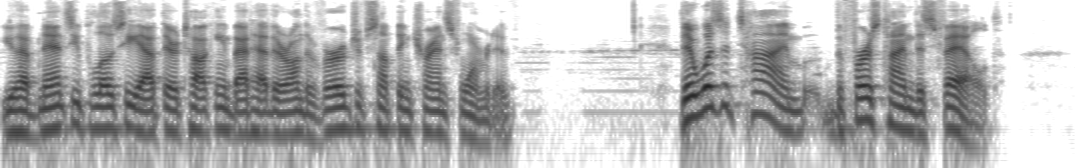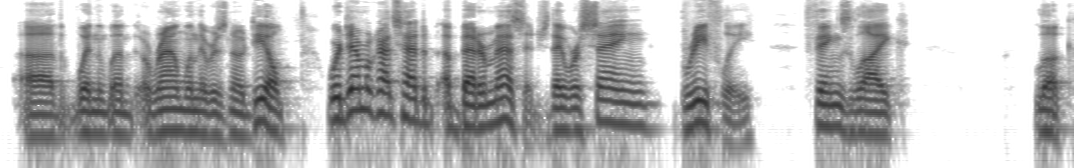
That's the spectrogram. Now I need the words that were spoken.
You have Nancy Pelosi out there talking about how they're on the verge of something transformative. There was a time, the first time this failed, uh, when, when around when there was no deal, where Democrats had a better message. They were saying briefly things like, look,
